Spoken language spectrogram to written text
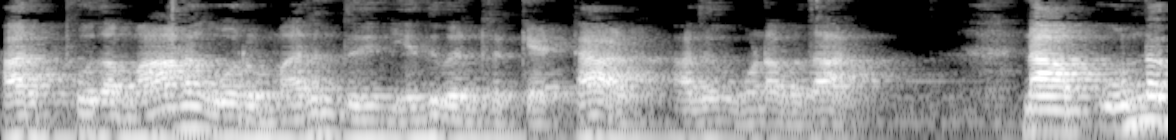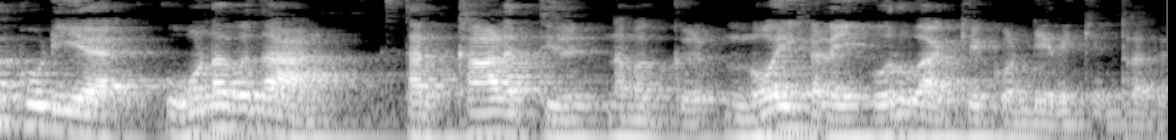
அற்புதமான ஒரு மருந்து எதுவென்று கேட்டால் அது உணவுதான். நாம் உண்ணக்கூடிய உணவுதான் தற்காலத்தில் நமக்கு நோய்களை உருவாக்கி கொண்டிருக்கின்றது.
